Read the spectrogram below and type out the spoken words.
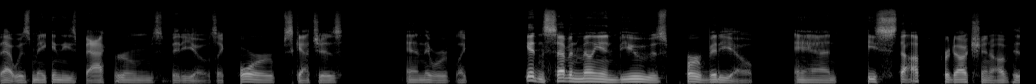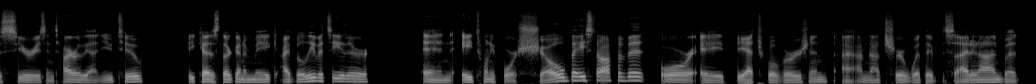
that was making these backrooms videos, like horror sketches, and they were like getting 7 million views per video. And he stopped production of his series entirely on YouTube because they're going to make, I believe it's either an A24 show based off of it or a theatrical version. I, I'm not sure what they've decided on, but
